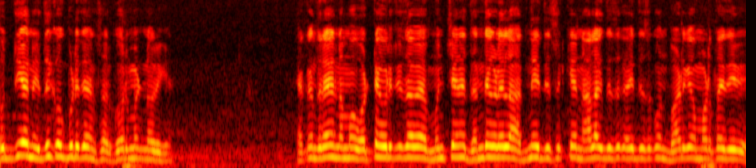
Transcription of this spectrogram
ಬುದ್ಧಿ ಏನು ಇದಕ್ಕೆ ಹೋಗ್ಬಿಟ್ಟಿದೆ ಸರ್ ಗೌರ್ಮೆಂಟ್ನವರಿಗೆ? ಯಾಕಂದರೆ ನಮ್ಮ ಹೊಟ್ಟೆ ಉರಿತಿದ್ದಾವೆ ಮುಂಚೆನೇ ದಂಧೆಗಳೆಲ್ಲ ಹದಿನೈದು ದಿವಸಕ್ಕೆ, ನಾಲ್ಕು ದಿವಸಕ್ಕೆ, ಐದು ದಿವಸಕ್ಕೆ ಒಂದು ಬಾಡಿಗೆ ಮಾಡ್ತಾ ಇದ್ದೀವಿ.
